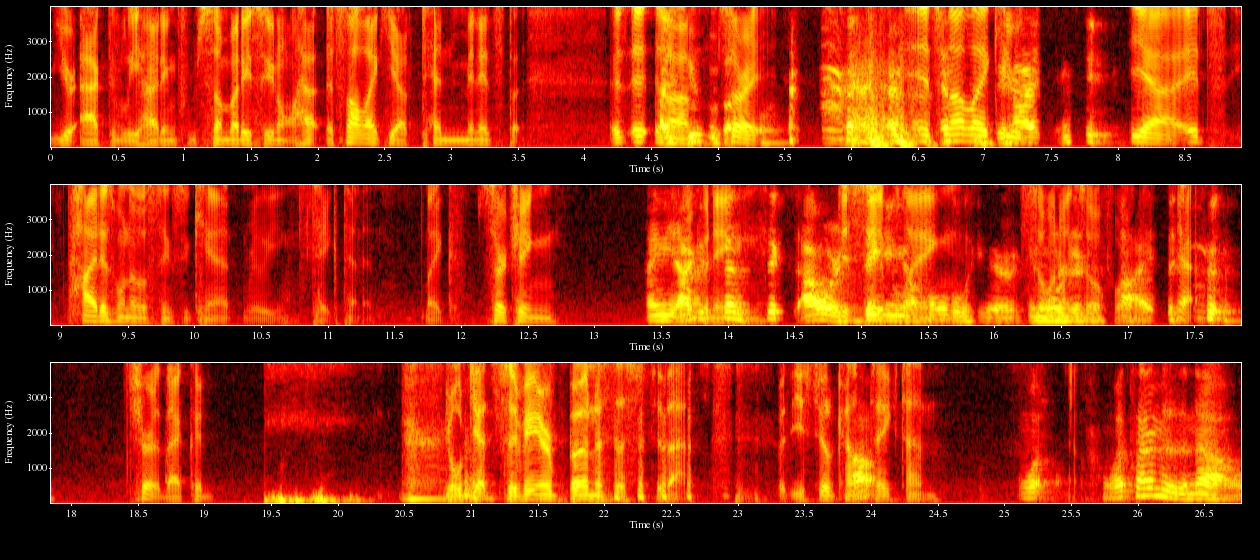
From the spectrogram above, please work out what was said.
you're actively hiding from somebody, so you don't have. It's not like you have 10 minutes to. It, it, I um, do, sorry. It's not like you're- hiding. Yeah, it's hide is one of those things you can't really take 10 in. Like searching, I mean, I could spend six hours digging a hole here in so on and order so to forth. hide. Yeah. sure, that could. You'll get severe bonuses to that, but you still can't take ten. what? What time is it now?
